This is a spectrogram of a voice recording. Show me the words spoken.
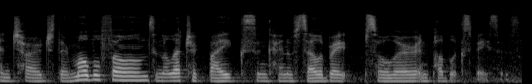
and charge their mobile phones and electric bikes and kind of celebrate solar in public spaces.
